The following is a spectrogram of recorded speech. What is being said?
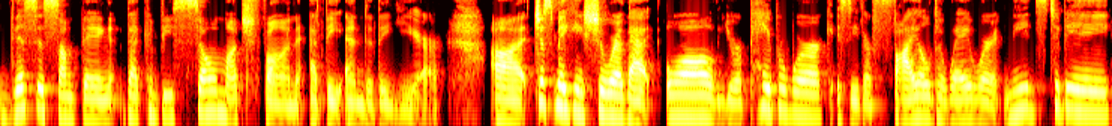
this is something that can be so much fun at the end of the year. Uh, just making sure that all your paperwork is either filed away where it needs to be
